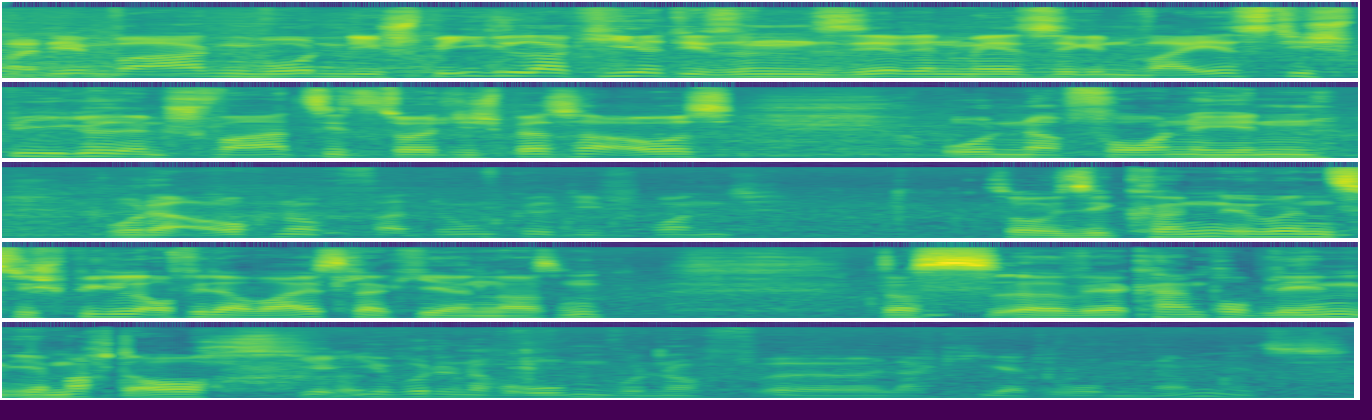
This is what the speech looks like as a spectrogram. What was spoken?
bei, dem Wagen wurden die Spiegel lackiert. Die sind serienmäßig in weiß, die Spiegel. In schwarz sieht es deutlich besser aus. Und nach vorne hin wurde auch noch verdunkelt die Front. So, Sie können übrigens die Spiegel auch wieder weiß lackieren lassen. Das äh, wäre kein Problem. Ihr macht auch. Hier, hier wurde nach oben wurde noch äh, lackiert oben. Ne? Jetzt,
